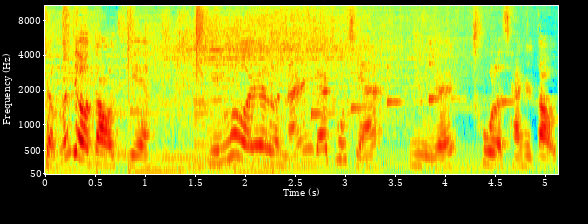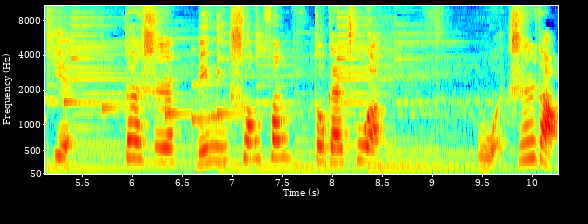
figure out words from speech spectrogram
什么叫倒贴？你默认了男人该出钱，女人出了才是倒贴。但是明明双方都该出啊！我知道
